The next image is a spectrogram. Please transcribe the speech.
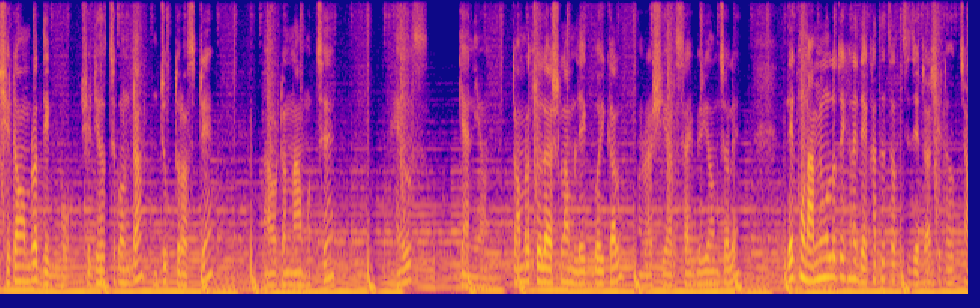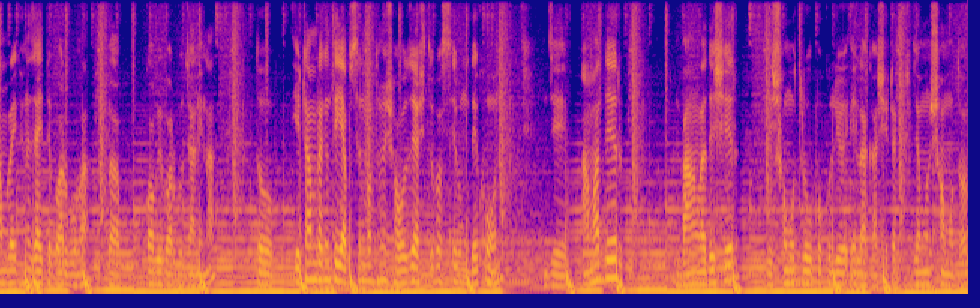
সেটাও আমরা দেখব। সেটি হচ্ছে কোনটা? যুক্তরাষ্ট্রে। আর ওটার নাম হচ্ছে হেলস ক্যানিয়ন। তো আমরা চলে আসলাম লেক বৈকাল, রাশিয়ার সাইবেরিয়া অঞ্চলে। দেখুন, আমি মূলত এখানে দেখাতে চাচ্ছি যেটা, সেটা হচ্ছে আমরা এখানে যাইতে পারব না বা কবে পারব জানি না। তো এটা আমরা কিন্তু এই অ্যাপসের মাধ্যমে সহজে আসতে পারছি এবং দেখুন যে আমাদের বাংলাদেশের যে সমুদ্র উপকূলীয় এলাকা, সেটা যেমন সমতল,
